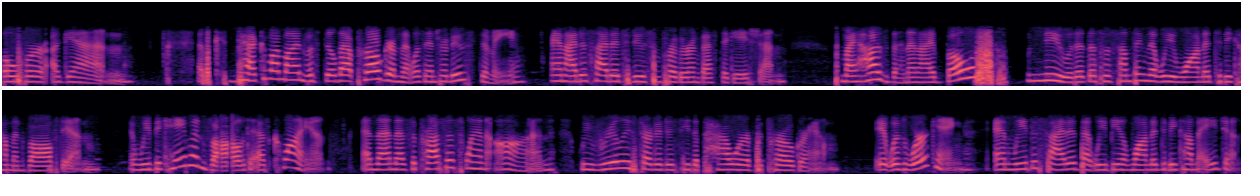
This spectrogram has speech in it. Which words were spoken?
over again. At the back of my mind was still that program that was introduced to me, and I decided to do some further investigation. My husband and I both knew that this was something that we wanted to become involved in, and we became involved as clients. And then as the process went on, we really started to see the power of the program. It was working, and we decided that we be, wanted to become agents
